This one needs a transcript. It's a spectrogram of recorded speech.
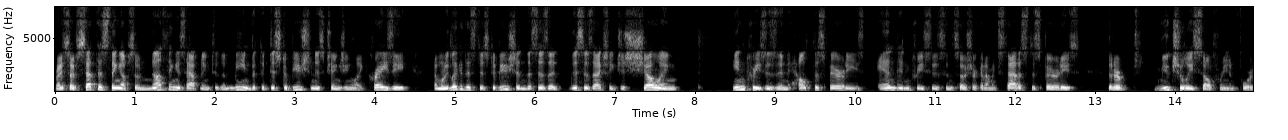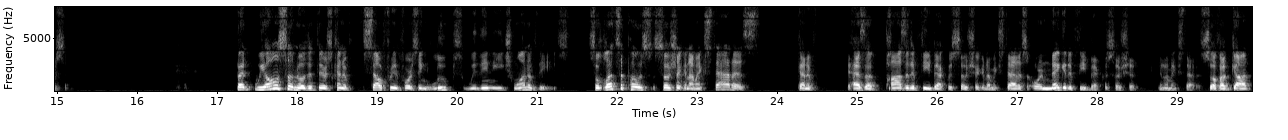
Right. So I've set this thing up so nothing is happening to the mean, but the distribution is changing like crazy. And when we look at this distribution, this is a this is actually just showing increases in health disparities and increases in socioeconomic status disparities that are mutually self-reinforcing. But we also know that there's kind of self reinforcing loops within each one of these. So let's suppose socioeconomic status kind of has a positive feedback with socioeconomic status or negative feedback with socioeconomic status. So if I've got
